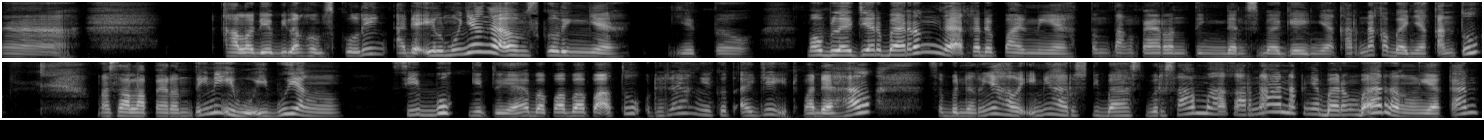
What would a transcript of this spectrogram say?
Nah, kalau dia bilang homeschooling, ada ilmunya nggak homeschoolingnya gitu mau belajar bareng nggak ke depannya tentang parenting dan sebagainya? Karena kebanyakan tuh masalah parenting ini ibu-ibu yang sibuk gitu ya bapak-bapak tuh udahlah ngikut aja itu padahal sebenarnya hal ini harus dibahas bersama karena anaknya bareng-bareng ya kan?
